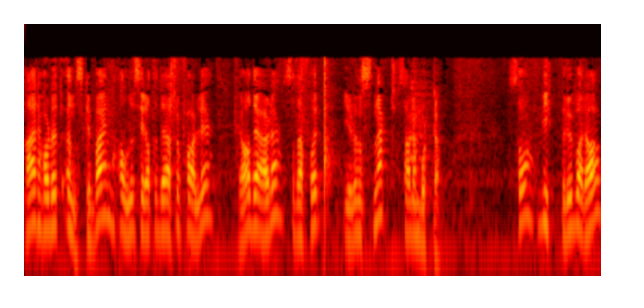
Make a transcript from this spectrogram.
Her har du et ønskebein. Alle sier at det er så farlig. Ja, det er det, så derfor gir du en snert, så er den borte. Så vipper du bare av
